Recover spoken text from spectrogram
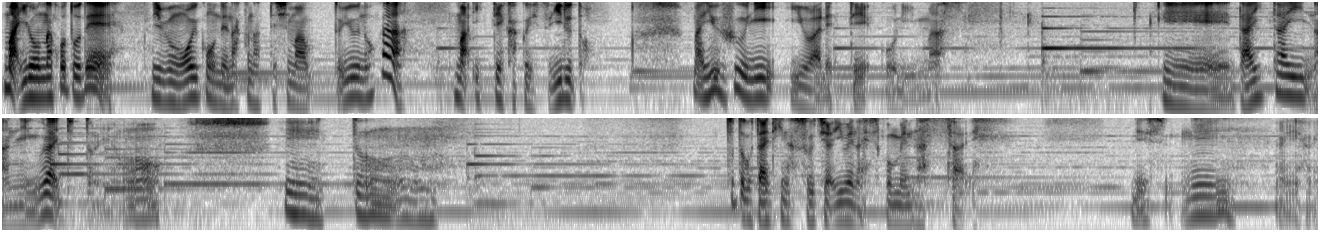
まあ、いろんなことで自分を追い込んで亡くなってしまうというのがまあ、一定確率いると、まあ、いうふうに言われております。えー、大体何人ぐらいって言ったらいいのえー、っと、ちょっと具体的な数値は言えないです。ごめんなさい。ですね。はいはいはい。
